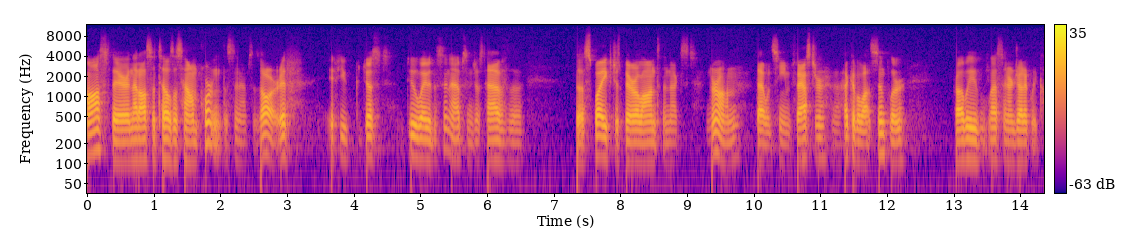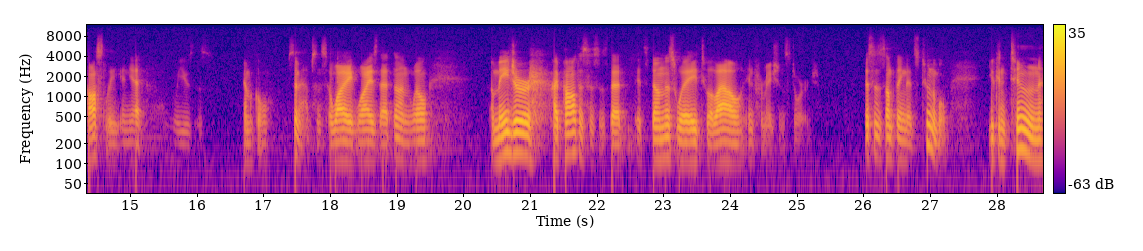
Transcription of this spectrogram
cost there, and that also tells us how important the synapses are. If, if you could just do away with the synapse and just have the, the spike just barrel on to the next neuron, that would seem faster, a heck of a lot simpler, probably less energetically costly, and yet we use this chemical synapse. And so why, why is that done? Well, a major hypothesis is that it's done this way to allow information storage. This is something that's tunable. You can tune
